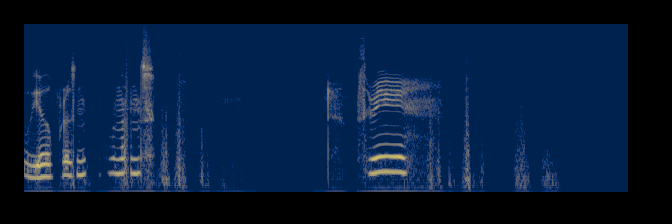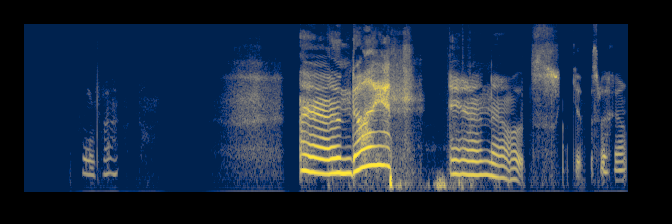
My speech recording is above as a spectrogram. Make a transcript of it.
Ooh, yellow present. Nothing's. Three. Four, five. and die. And now let's get this back out.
